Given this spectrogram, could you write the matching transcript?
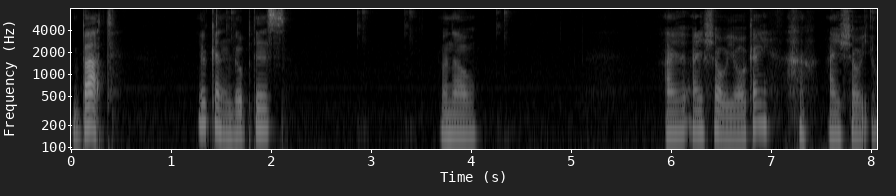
but you can loop this you know I, I show you okay I show you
